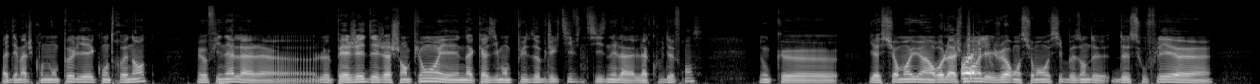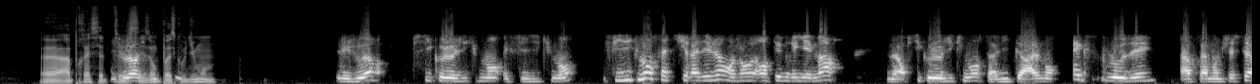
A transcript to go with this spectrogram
bah, des matchs contre Montpellier, contre Nantes, mais au final, le PSG est déjà champion et n'a quasiment plus d'objectifs si ce n'est la, Coupe de France. Donc euh, il y a sûrement eu un relâchement et les joueurs ont sûrement aussi besoin de, de souffler euh, après cette saison post-Coupe du Monde. Les joueurs, psychologiquement et physiquement, physiquement ça tirait déjà en, en février-mars, mais alors psychologiquement ça a littéralement explosé après Manchester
